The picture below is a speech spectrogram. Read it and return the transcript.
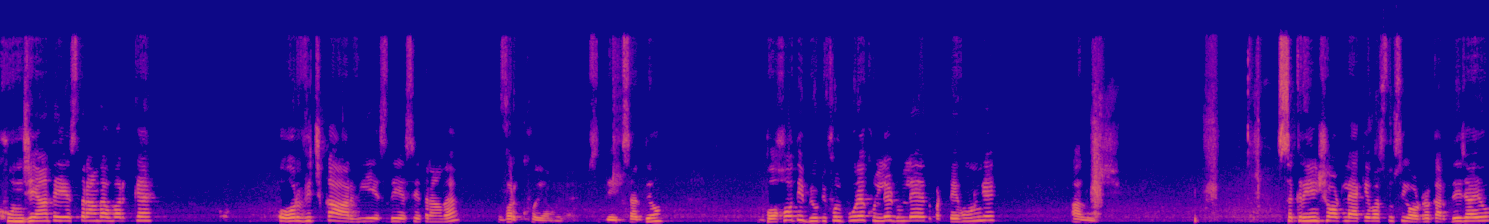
ਖੁੰਝਿਆਂ ਤੇ ਇਸ ਤਰ੍ਹਾਂ ਦਾ ਵਰਕ ਹੈ। ਔਰ ਵਿਚਕਾਰ ਵੀ ਇਸ ਦੇ ਇਸੇ ਤਰ੍ਹਾਂ ਦਾ ਵਰਕ ਹੋਇਆ ਹੋਇਆ ਹੈ। ਤੁਸੀਂ ਦੇਖ ਸਕਦੇ ਹੋ। ਬਹੁਤ ਹੀ ਬਿਊਟੀਫੁਲ ਪੂਰੇ ਖੁੱਲੇ ਡੁੱਲੇ ਦੁਪੱਟੇ ਹੋਣਗੇ। ਆ ਲਓ ਜੀ। ਸਕਰੀਨਸ਼ਾਟ ਲੈ ਕੇ ਬਸ ਤੁਸੀਂ ਆਰਡਰ ਕਰਦੇ ਜਾਇਓ।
